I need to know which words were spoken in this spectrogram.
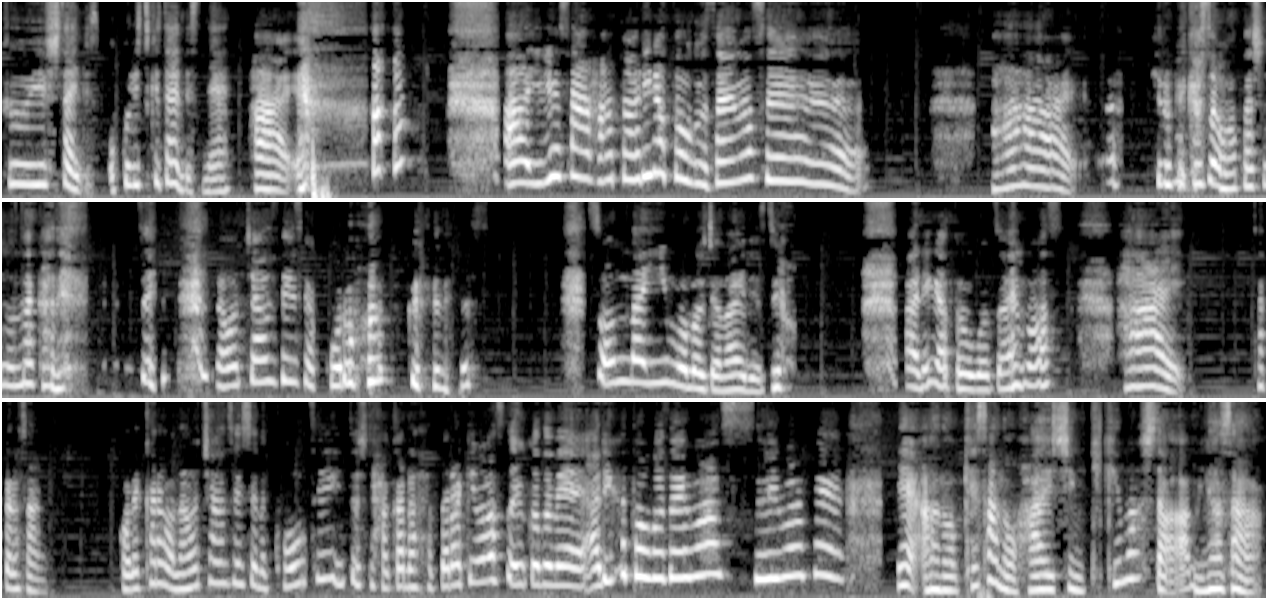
空輸したいです。送りつけたいですね。はい。あ、ゆりさん、ハートありがとうございます。はい。ひろみかさん、私の中で なおちゃん先生はコロワックルです。そんないいものじゃないですよ。ありがとうございます。はい。さくらさん、これからはなおちゃん先生の構成員として働きますということで、ありがとうございます。すいません。ね、あの、今朝の配信聞きました？皆さん。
